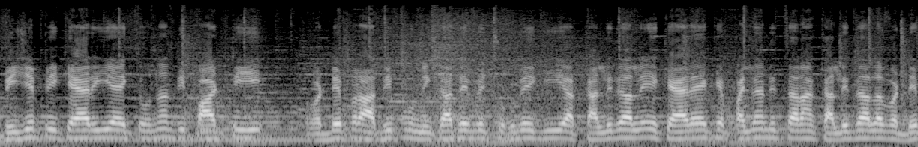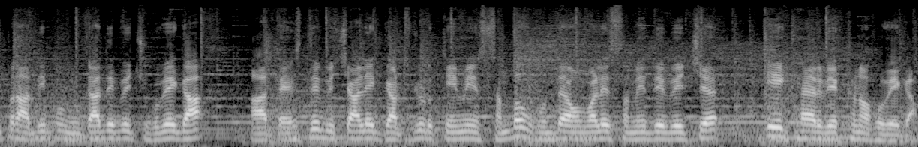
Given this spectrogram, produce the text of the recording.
ਬੀਜੇਪੀ ਕਹਿ ਰਹੀ ਹੈ ਕਿ ਉਹਨਾਂ ਦੀ ਪਾਰਟੀ ਵੱਡੇ ਭਰਾ ਦੀ ਭੂਮਿਕਾ ਦੇ ਵਿੱਚ ਹੋਵੇਗੀ। ਅਕਾਲੀ ਦਲ ਇਹ ਕਹਿ ਰਿਹਾ ਕਿ ਪਹਿਲਾਂ ਦੀ ਤਰ੍ਹਾਂ ਅਕਾਲੀ ਦਲ ਵੱਡੇ ਭਰਾ ਦੀ ਭੂਮਿਕਾ ਦੇ ਵਿੱਚ ਹੋਵੇਗਾ। ਆ ਤਾਂ ਇਸ ਦੇ ਵਿਚਾਲੇ ਗੱਠਜੋੜ ਕਿਵੇਂ ਸੰਭਵ ਹੁੰਦਾ ਆਉਣ ਵਾਲੇ ਸਮੇਂ ਦੇ ਵਿੱਚ ਇਹ ਖੈਰ ਵੇਖਣਾ ਹੋਵੇਗਾ।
